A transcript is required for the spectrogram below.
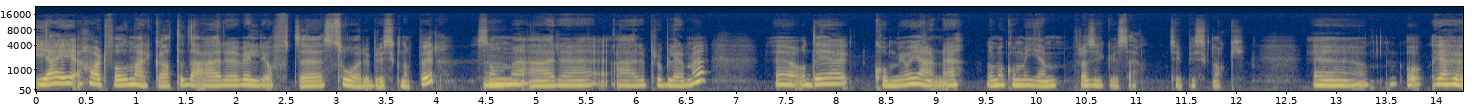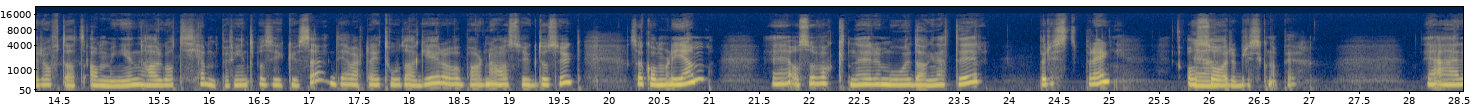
jeg har i hvert fall merka at det er veldig ofte såre brystknopper som er, er problemet. Eh, Og det kommer jo gjerne når man kommer hjem fra sykehuset, typisk nok. Eh, Og jeg hører ofte at ammingen har gått kjempefint på sykehuset. De har vært der i to dager, og barna har sugd og sugd. Så kommer de hjem, eh, og så våkner mor dagen etter, brystspreng og såre brystknopper. Det er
